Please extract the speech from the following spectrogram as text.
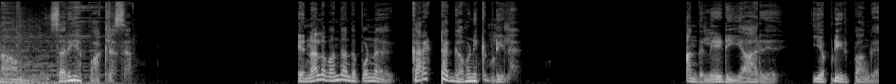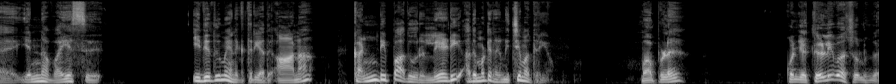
நான் சரியா பார்க்கல சார். என்னால் வந்து அந்த பொண்ணை கரெக்டாக கவனிக்க முடியல. அந்த லேடி யாரு எப்படி இருப்பாங்க என்ன வயசு இது எதுவுமே எனக்கு தெரியாது. ஆனா கண்டிப்பா அது ஒரு லேடி அது மட்டும் எனக்கு நிச்சயமா தெரியும். மாப்பிள்ள கொஞ்சம் தெளிவா சொல்லுங்க.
